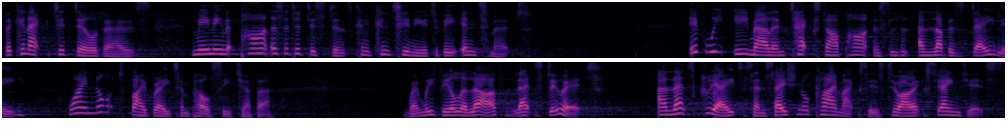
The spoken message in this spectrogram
the connected dildos, meaning that partners at a distance can continue to be intimate. If we email and text our partners and lovers daily, why not vibrate and pulse each other? When we feel the love, let's do it. And let's create sensational climaxes to our exchanges.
